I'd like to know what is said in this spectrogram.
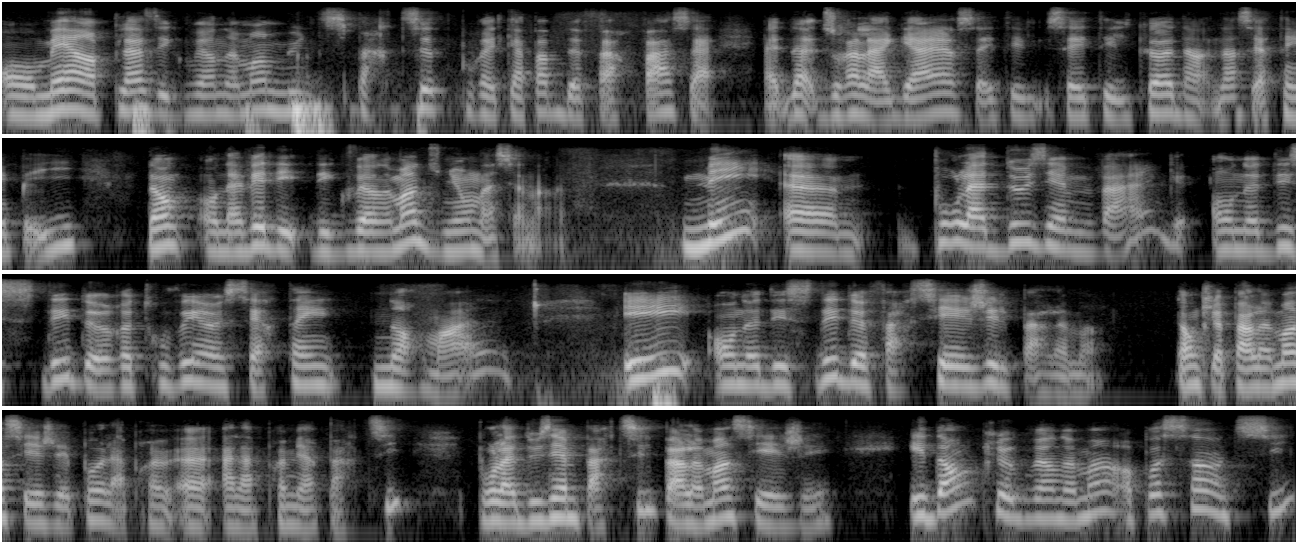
on, met en place des gouvernements multipartites pour être capable de faire face à, durant la guerre. Ça a été, le cas dans, certains pays. Donc, on avait des, des gouvernements d'union nationale. Mais euh, pour la deuxième vague, on a décidé de retrouver un certain normal et on a décidé de faire siéger le Parlement. Donc, le Parlement ne siégeait pas euh, à la première partie. Pour la deuxième partie, le Parlement siégeait. Et donc, le gouvernement n'a pas senti,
